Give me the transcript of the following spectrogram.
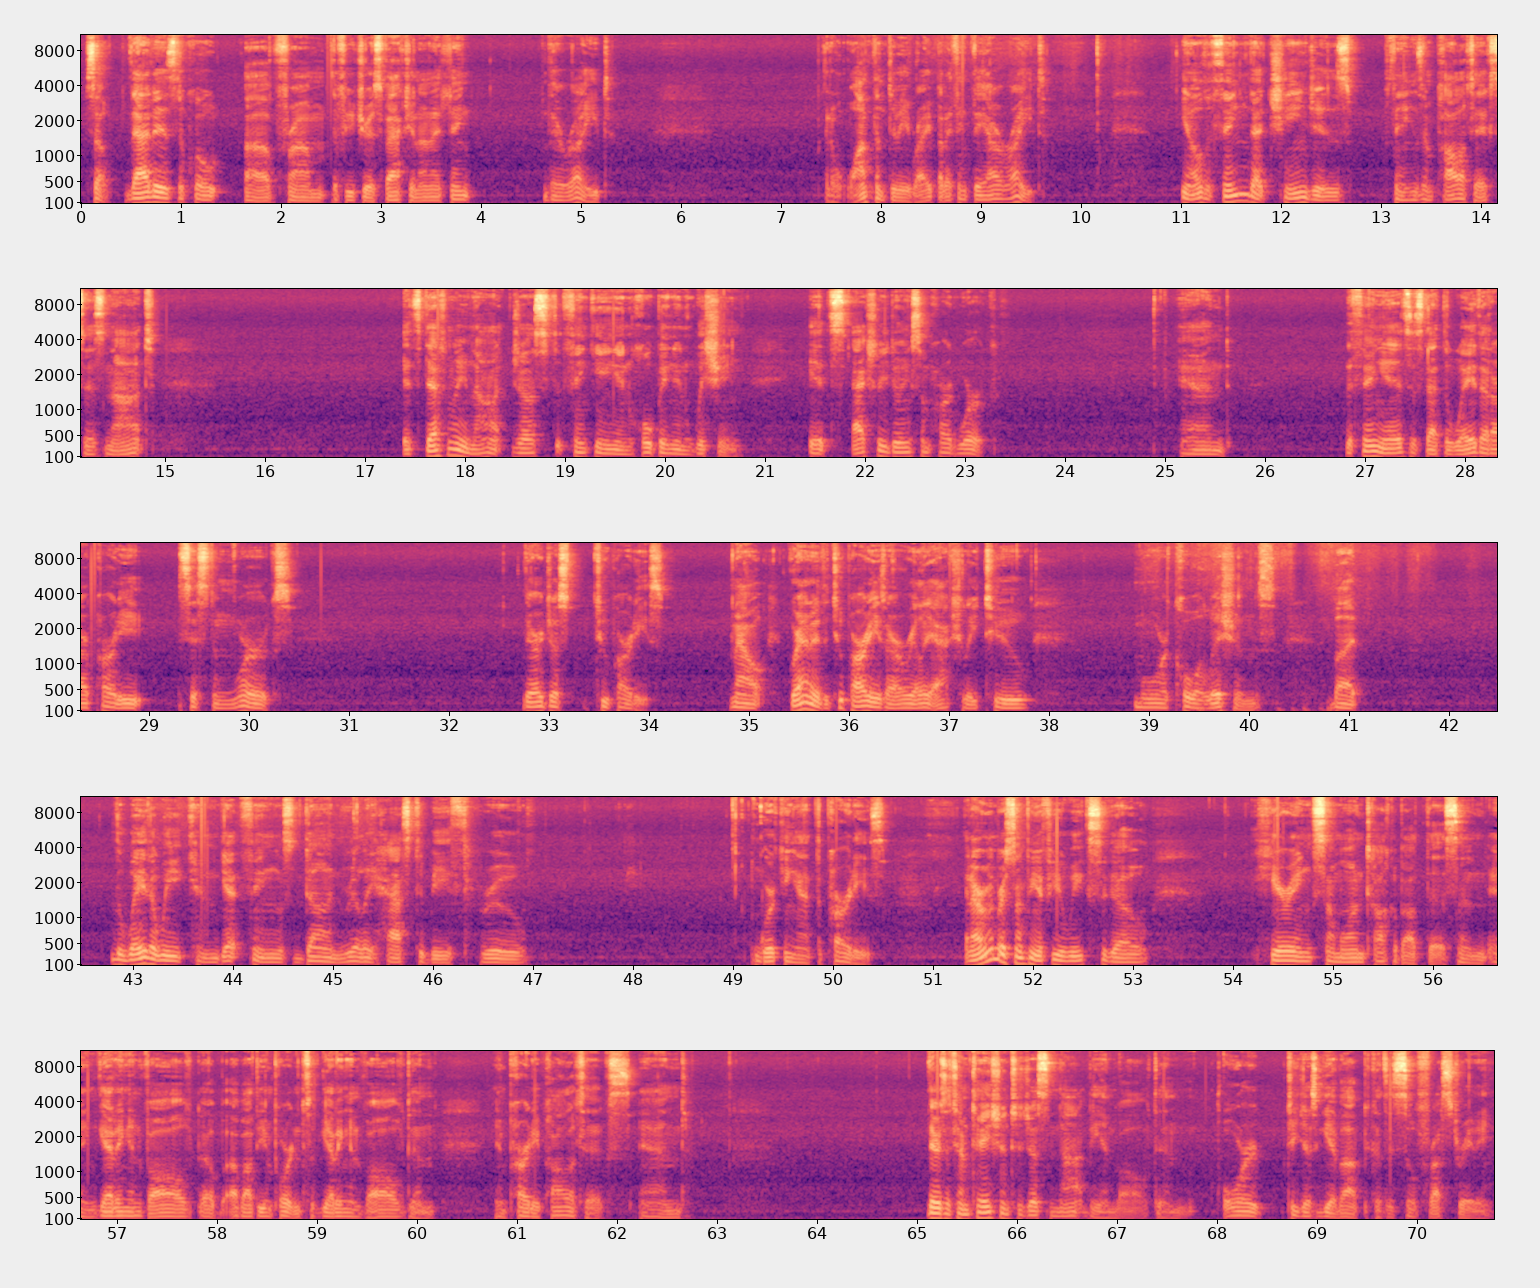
So, that is the quote uh, from the Future is faction, and I think they're right. I don't want them to be right, but I think they are right. You know, the thing that changes things in politics is not it's definitely not just thinking and hoping and wishing. It's actually doing some hard work. And the thing is is that the way that our party system works there are just two parties. Now, granted the two parties are really actually two more coalitions, but the way that we can get things done really has to be through working at the parties. And I remember something a few weeks ago hearing someone talk about this and, and getting involved about the importance of getting involved in in party politics. And there's a temptation to just not be involved in or to just give up because it's so frustrating.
